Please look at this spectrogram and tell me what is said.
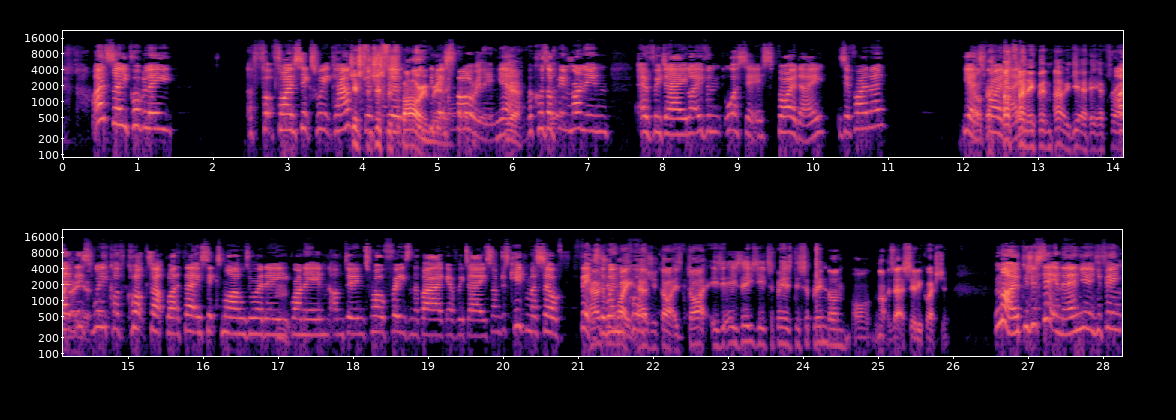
I'd say probably a f- five, six week camp. Just- just the to, sparring, to really. get sparring in, yeah. Yeah. Because I've been running every day. Like even what's it? It's Friday. Is it Friday? Yeah, it's I Friday. don't even know. Yeah, yeah, Friday. this week I've clocked up like 36 miles already Hmm. running. I'm doing 12 threes in the bag every day. So I'm just keeping myself fit. yeah. How's so your when weight? call... How's your diet? Is diet is it is easy to be as disciplined on, or not? Is that a silly question? No, because you're sitting there and you, you think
